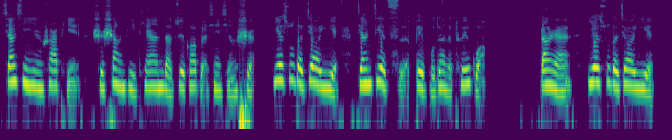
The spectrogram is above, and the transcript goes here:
相信印刷品是上帝天恩的最高表现形式。耶稣的教义将借此被不断的推广。当然，耶稣的教义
